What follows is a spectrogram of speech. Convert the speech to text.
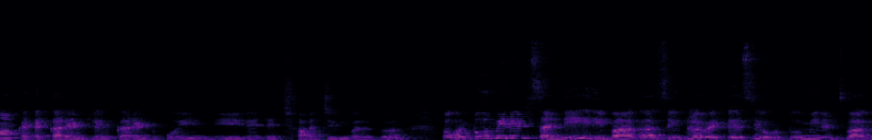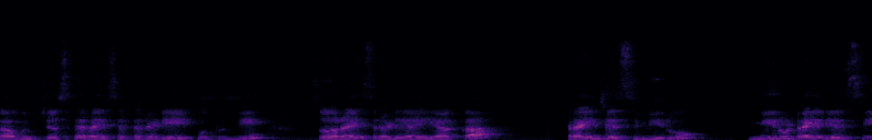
మాకైతే కరెంట్ లేదు కరెంట్ పోయింది ఇదైతే ఛార్జింగ్ బల్బ్ ఒక టూ మినిట్స్ అండి ఇది బాగా సింక్లో పెట్టేసి ఒక టూ మినిట్స్ బాగా ఉంచేస్తే రైస్ అయితే రెడీ అయిపోతుంది. సో రైస్ రెడీ అయ్యాక ట్రై చేసి మీరు మీరు ట్రై చేసి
